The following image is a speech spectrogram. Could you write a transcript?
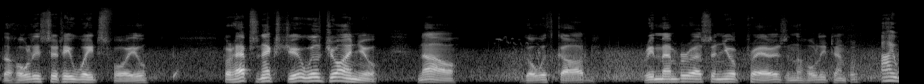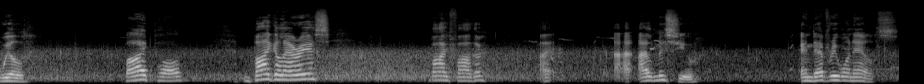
The holy city waits for you. Perhaps next year we'll join you. Now, go with God. Remember us in your prayers in the holy temple. I will. Bye, Paul. Bye, Galerius. Bye, Father. I, I I'll miss you. And everyone else.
